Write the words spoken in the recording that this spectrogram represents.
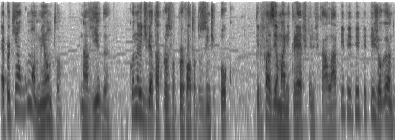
é porque em algum momento na vida, quando ele devia estar por, por volta dos 20 e pouco, que ele fazia Minecraft, que ele ficava lá pipi, pipi, pipi, jogando.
